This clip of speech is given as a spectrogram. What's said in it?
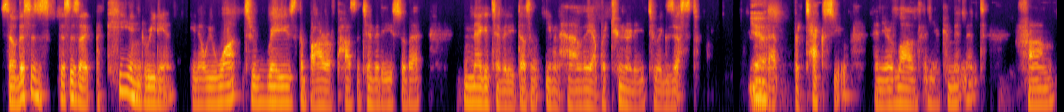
So this is this is a, a key ingredient. You know, we want to raise the bar of positivity so that negativity doesn't even have the opportunity to exist Yes. that protects you and your love and your commitment from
